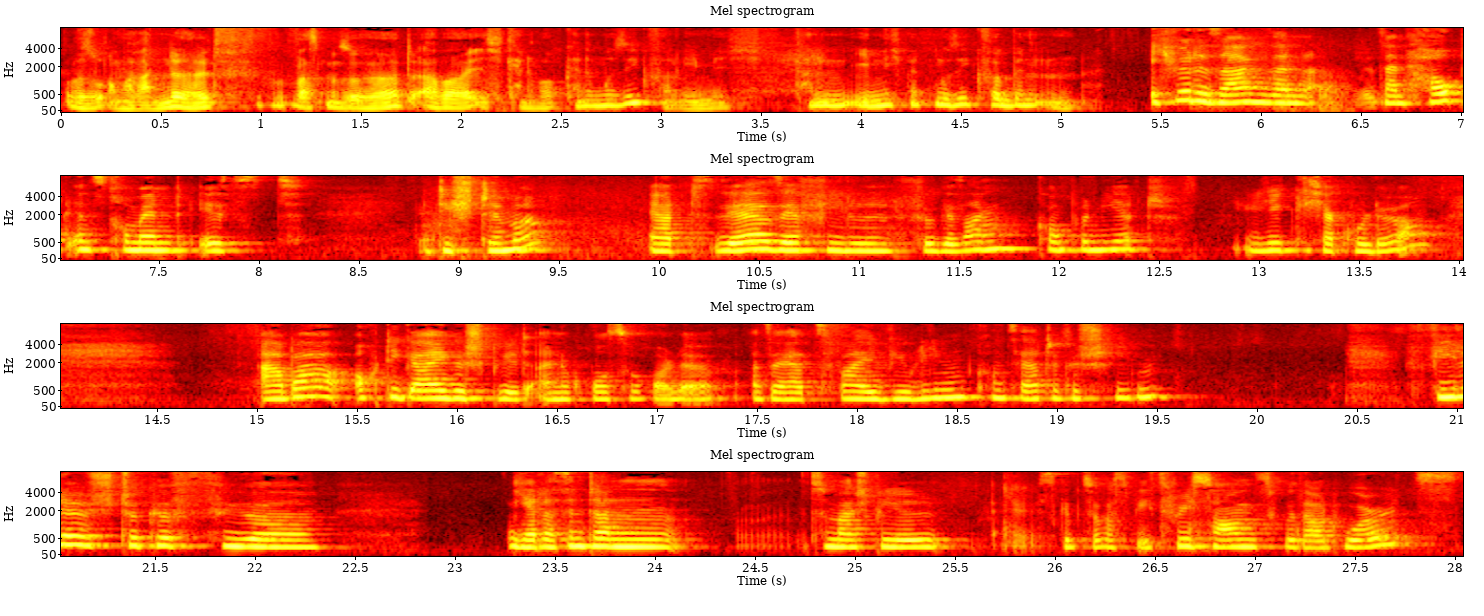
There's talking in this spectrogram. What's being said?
aber so am Rande halt, was man so hört, aber ich kenne überhaupt keine Musik von ihm. Ich kann ihn nicht mit Musik verbinden. Ich würde sagen, sein, sein Hauptinstrument ist die Stimme. Er hat sehr, sehr viel für Gesang komponiert, jeglicher Couleur. Aber auch die Geige spielt eine große Rolle. Also er hat zwei Violinkonzerte geschrieben. Viele Stücke für, ja, das sind dann zum Beispiel, es gibt sowas wie Three Songs Without Words,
